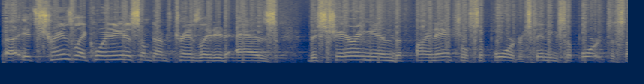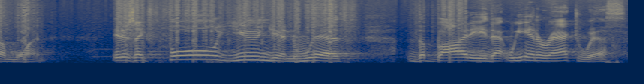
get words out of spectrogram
uh, it's translated, koinonia is sometimes translated as the sharing in the financial support or sending support to someone. It is a full union with the body that we interact with.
